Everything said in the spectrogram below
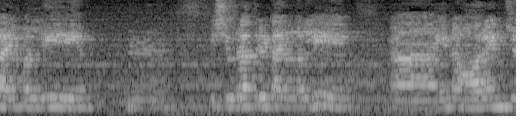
ಟೈಮಲ್ಲಿ ಈ ಶಿವರಾತ್ರಿ ಟೈಮಲ್ಲಿ ಏನೋ ಆರೆಂಜ್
